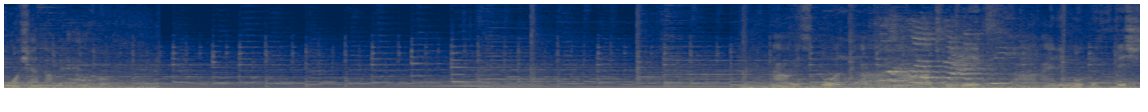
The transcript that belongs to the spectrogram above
motion on the ankle. Now it's good. Uh, now two weeks. Uh, I remove the stitch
